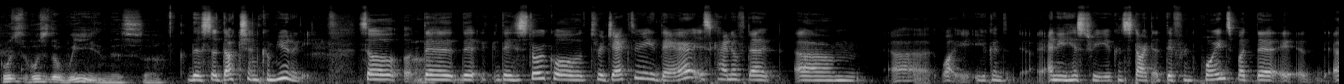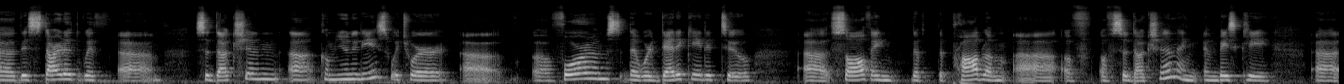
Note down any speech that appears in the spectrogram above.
Who's, who's the we in this? Uh... The seduction community. So uh. the, the, the historical trajectory there is kind of that. Um, uh, well, you can any history you can start at different points, but the uh, this started with um, seduction uh, communities, which were uh, forums that were dedicated to uh, solving the, the problem uh, of, of seduction and, and basically uh,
